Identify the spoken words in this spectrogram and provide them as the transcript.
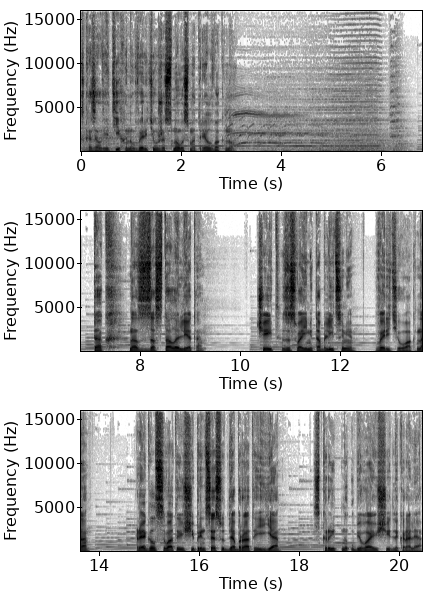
сказал я тихо, но Верити уже снова смотрел в окно. Так нас застало лето. Чейт за своими таблицами, Верити у окна, Регал, сватающий принцессу для брата, и я, скрытно убивающий для короля.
